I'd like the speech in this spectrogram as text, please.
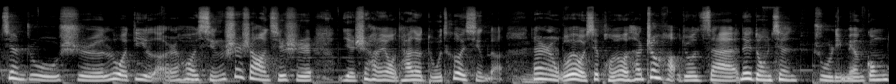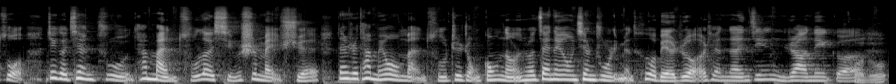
建筑是落地了，然后形式上其实也是很有它的独特性的。嗯但是我有些朋友他正好就在那栋建筑里面工作，这个建筑它满足了形式美学，但是它没有满足这种功能。说在那栋建筑里面特别热，而且南京你知道那个火炉，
